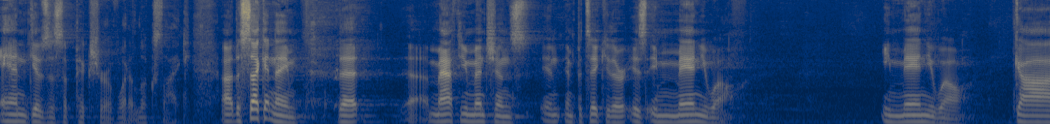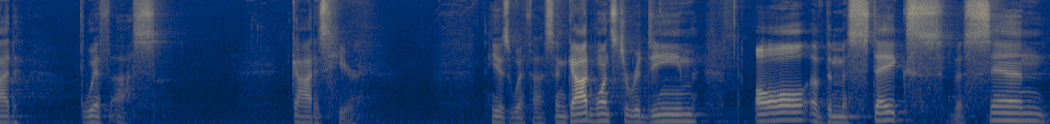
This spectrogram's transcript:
and gives us a picture of what it looks like. Uh, the second name that uh, Matthew mentions in, in particular is Emmanuel. Emmanuel, God with us. God is here. He is with us. And God wants to redeem all of the mistakes, the sin.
